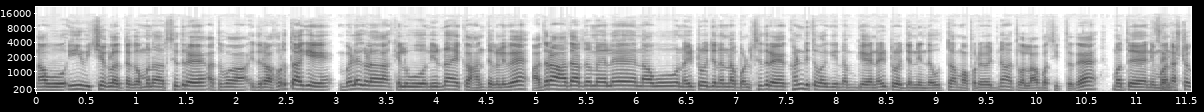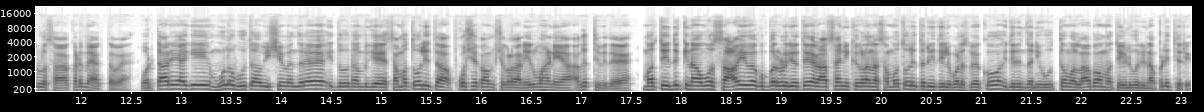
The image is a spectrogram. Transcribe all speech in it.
ನಾವು ಈ ವಿಷಯಗಳತ್ತ ಗಮನ ಹರಿಸಿದ್ರೆ ಅಥವಾ ಇದರ ಹೊರತಾಗಿ ಬೆಳೆಗಳ ಕೆಲವು ನಿರ್ಣಾಯಕ ಹಂತಗಳಿವೆ. ಅದರ ಆಧಾರದ ಮೇಲೆ ನಾವು ನೈಟ್ರೋಜನ್ ಅನ್ನು ಬಳಸಿದ್ರೆ ಖಂಡಿತವಾಗಿ ನಮಗೆ ನೈಟ್ರೋಜನ್ ಇಂದ ಉತ್ತಮ ಪ್ರಯೋಜನ ಅಥವಾ ಲಾಭ ಸಿಗ್ತದೆ. ಮತ್ತೆ ನಿಮ್ಮ ನಷ್ಟಗಳು ಸಹ ಕಡಿಮೆ ಆಗ್ತವೆ. ಒಟ್ಟಾರೆಯಾಗಿ ಮೂಲಭೂತ ವಿಷಯವೆಂದ್ರೆ ಇದು ನಮಗೆ ಸಮತೋಲಿತ ಪೋಷಕಾಂಶಗಳ ನಿರ್ವಹಣೆಯ ಅಗತ್ಯವಿದೆ. ಮತ್ತೆ ಇದಕ್ಕೆ ನಾವು ಸಾವಯವ ಗೊಬ್ಬರಗಳ ಜೊತೆ ರಾಸಾಯನಿಕಗಳನ್ನ ಸಮತೋಲಿತ ರೀತಿಯಲ್ಲಿ ಬಳಸಬೇಕು. ಇದರಿಂದ ನೀವು ಉತ್ತಮ ಲಾಭ ಮತ್ತು ಇಳುವರಿನ ಪಡಿತೀರಿ.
